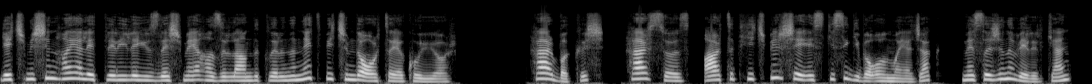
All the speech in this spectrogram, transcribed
geçmişin hayaletleriyle yüzleşmeye hazırlandıklarını net biçimde ortaya koyuyor. Her bakış, her söz, artık hiçbir şey eskisi gibi olmayacak, mesajını verirken,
